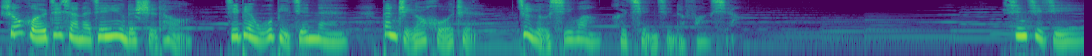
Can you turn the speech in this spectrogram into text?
生活就像那坚硬的石头，即便无比艰难，但只要活着，就有希望和前进的方向。辛弃疾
